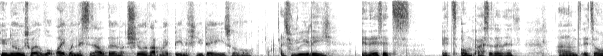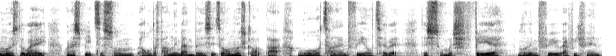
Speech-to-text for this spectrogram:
who knows what it'll look like when this is out there? I'm not sure. That might be in a few days, or it's really, it is. It's it's unprecedented. And it's almost the way when I speak to some older family members, it's almost got that wartime feel to it. There's so much fear running through everything.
